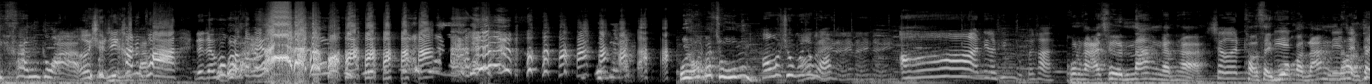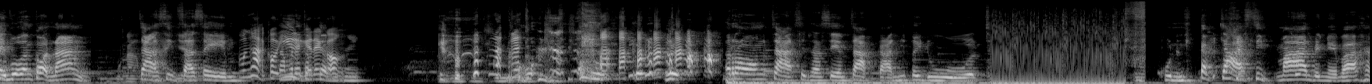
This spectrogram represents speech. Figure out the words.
ที่ขั้นกว่าเออชุดที่ขั้นกว่าเดี๋ยวเดี๋ยวพวกเราต้องไปอุ้ยห้องประชุมห้องประชุมห้องประชุมเหรอ ไหนไหนไหนอ๋อ นี่แหละพี่หมิวไปค่ะคนขาเชิญนั่งกันค่ะเชิญถอดใส่บัวก่อนนั่งเรียถอดใส่บัวกันก่อนนั่งกูนั่งจ่าสิบจ่าเซมมึงหาเก้าอี้หรือแกได้กล่องรองจ่าสิบจ่าเซมจากการที่ไปดู คุณกับจ่าสิบม่านเป็นไงบ้าง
